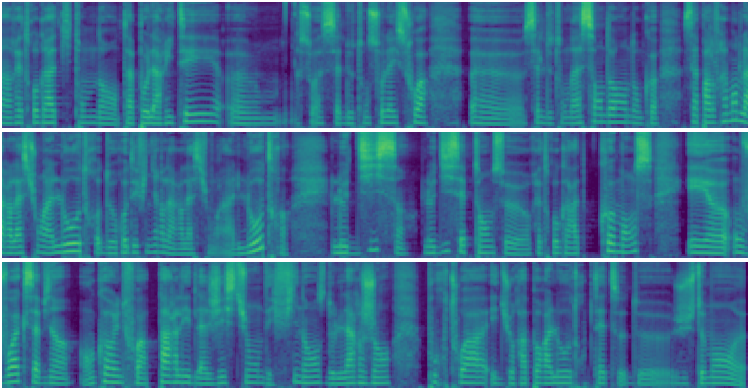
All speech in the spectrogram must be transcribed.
un rétrograde qui tombe dans ta polarité, euh, soit celle de ton soleil, soit euh, celle de ton ascendant. Donc euh, ça parle vraiment de la relation à l'autre, de redéfinir la relation à l'autre. Le 10, le 10 septembre, ce rétrograde commence et on voit que ça vient, encore une fois, parler de la gestion des finances, de l'argent pour toi et du rapport à l'autre, ou peut-être de justement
